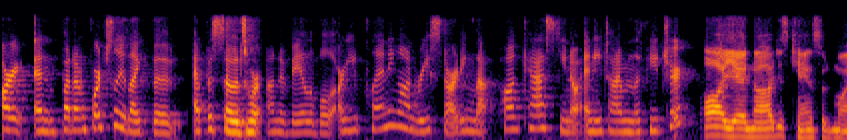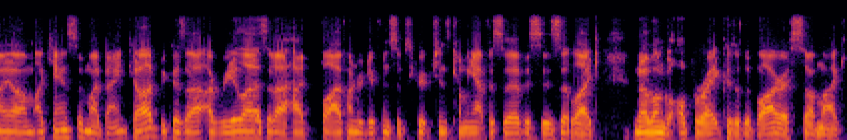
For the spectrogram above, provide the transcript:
are and but unfortunately like the episodes were unavailable. Are you planning on restarting that podcast, you know, anytime in the future? Oh yeah, no, I just canceled my um I canceled my bank card because I, I realized that I had 500 different subscriptions coming out for services that like no longer operate because of the virus. So I'm like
